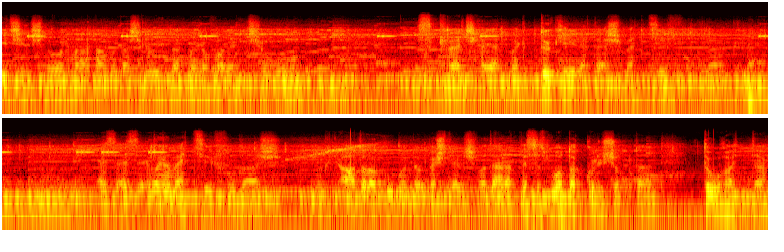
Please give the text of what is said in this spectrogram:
így sincs normál támadás, Geoidnak meg van egy csomó. Scratch helyett meg tökéletes Metszőfognak. Ez, ez olyan metszőfogas. Meg hogy átalakul mondom bestiális vadállat lesz, azt mond akkor is ottan tóhagyta.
